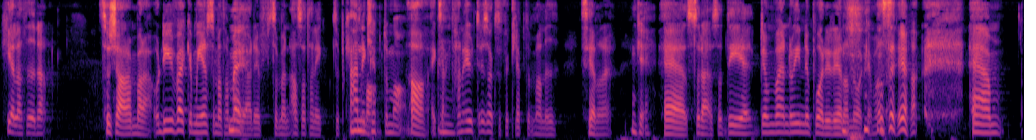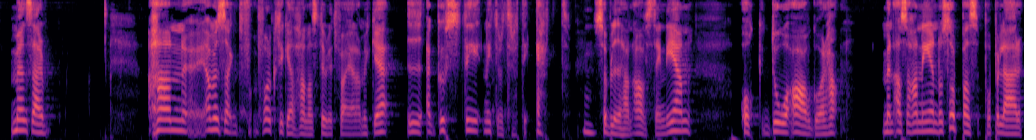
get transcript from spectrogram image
hela tiden. Så kör han bara. Och det verkar mer som att han Men- bara gör det som en, alltså att han är typ Han är kleptoman. Ja, exakt. Mm. Han utreds också för kleptomani senare. Okej. Eh, sådär, så det, de var ändå inne på det redan då kan man säga. Ehm, men så här, han, ja men sagt, folk tycker att han har stulit för jävla mycket. I augusti 1931 Mm. så blir han avstängd igen och då avgår han. Men alltså han är ändå så pass populär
